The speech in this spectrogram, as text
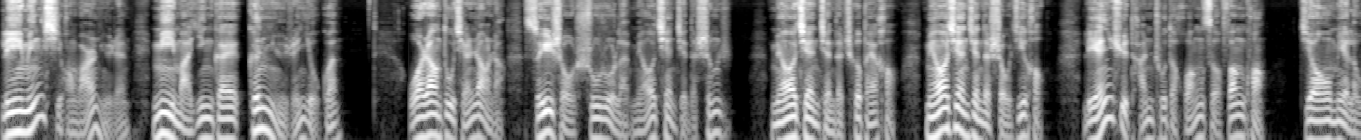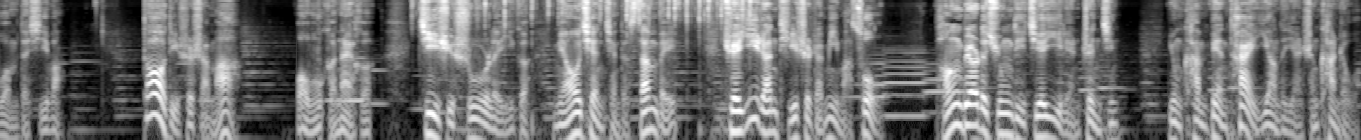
李明喜欢玩女人，密码应该跟女人有关。我让杜钱让让，随手输入了苗倩倩的生日、苗倩倩的车牌号、苗倩倩的手机号。连续弹出的黄色方框浇灭了我们的希望。到底是什么？我无可奈何，继续输入了一个苗倩倩的三维，却依然提示着密码错误。旁边的兄弟皆一脸震惊，用看变态一样的眼神看着我。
